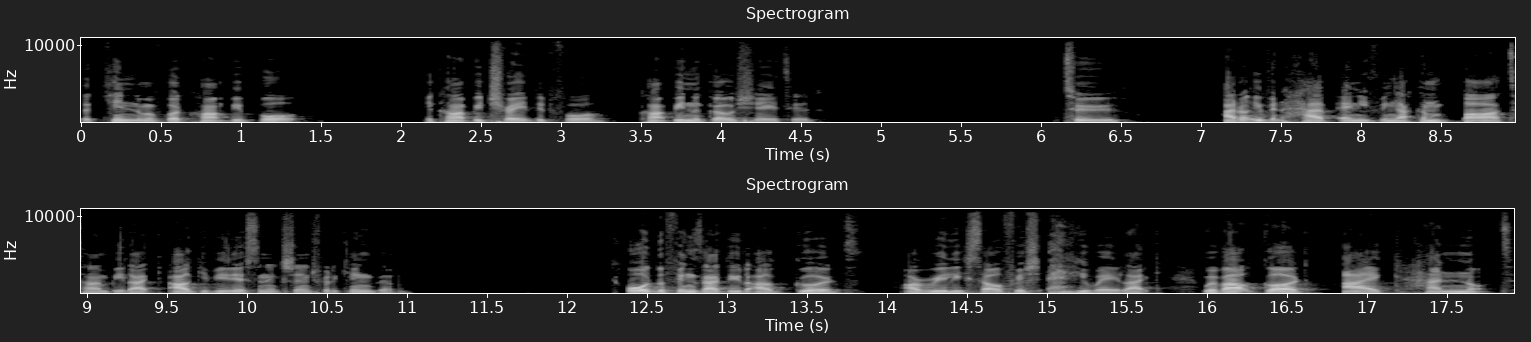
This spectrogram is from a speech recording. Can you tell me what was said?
the kingdom of God can't be bought, it can't be traded for, can't be negotiated. Two, I don't even have anything I can barter and be like, I'll give you this in exchange for the kingdom. All the things I do that are good are really selfish anyway. Like, without God, I cannot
